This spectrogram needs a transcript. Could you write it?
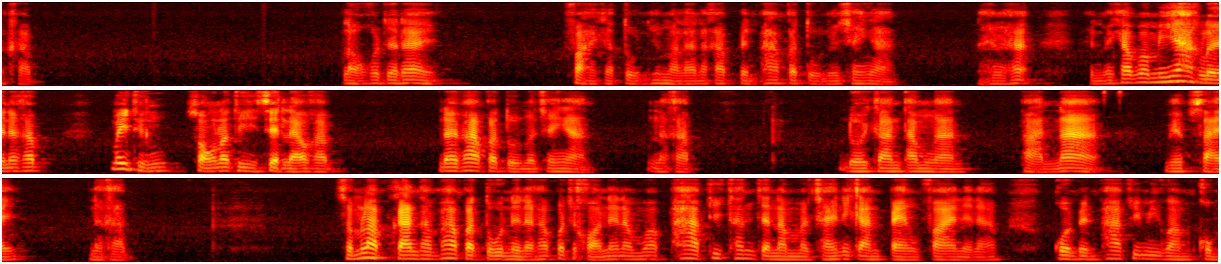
นะครับ เราก็จะได้ไฟล์การ์ตูนขึ้นมาแล้วนะครับ เป็นภาพการ์ตูนไว้ใช้งานเห็นไหมฮะเห็นไหมครับว่าไม่ยากเลยนะครับ ไม่ถึง 2 นาทีเสร็จแล้วครับ ได้ภาพการ์ตูนมาใช้งานนะครับ โดยการทำงานผ่านหน้าเว็บไซต์นะครับสำหรับการทำภาพการ์ตูนเนี่ยนะครับ ก็จะขอแนะนำว่าภาพที่ท่านจะนำมาใช้ในการแปลงไฟล์เนี่ยนะครับ ควรเป็นภาพที่มีความคม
